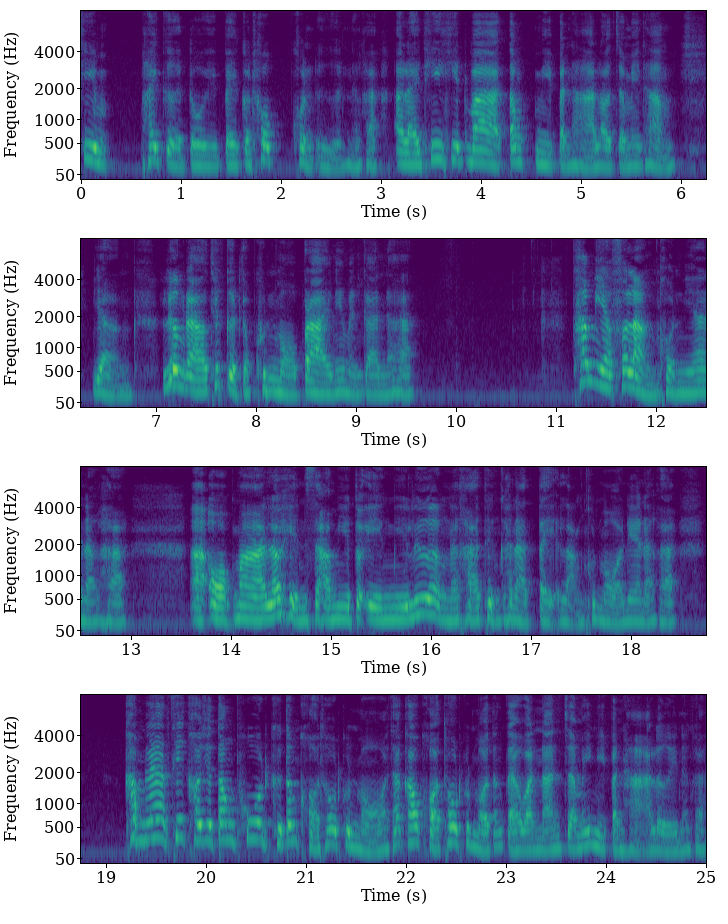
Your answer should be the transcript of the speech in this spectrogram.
ที่ให้เกิดโดยไปกระทบคนอื่นนะคะ อะไรที่คิดว่าต้องมีปัญหาเราจะไม่ทำอย่างเรื่องราวที่เกิดกับคุณหมอปลายนี่เหมือนกันนะคะ ถ้าเมียฝรั่งคนนี้นะคะออกมาแล้วเห็นสามีตัวเองมีเรื่องนะคะ ถึงขนาดเตะหลังคุณหมอเนี่ยนะคะ คำแรกที่เขาจะต้องพูดคือต้องขอโทษคุณหมอ ถ้าเขาขอโทษคุณหมอตั้งแต่วันนั้นจะไม่มีปัญหาเลยนะคะ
